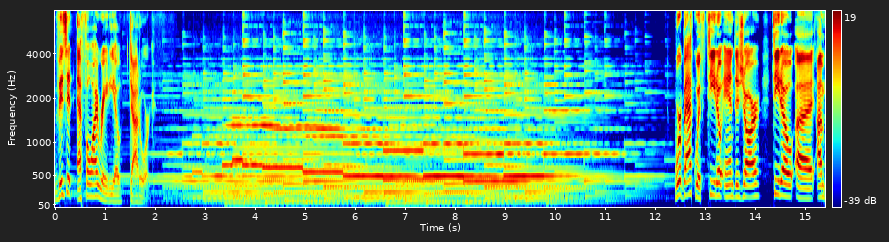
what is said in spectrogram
visit foiradio.org. We're back with Tito Andujar. Tito, uh, I'm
